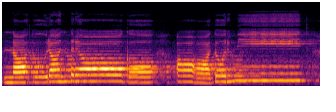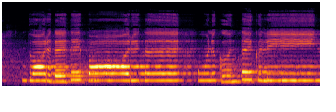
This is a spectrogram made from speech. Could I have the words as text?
Natura întreagă a adormit. Doar de departe un cântec lin,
